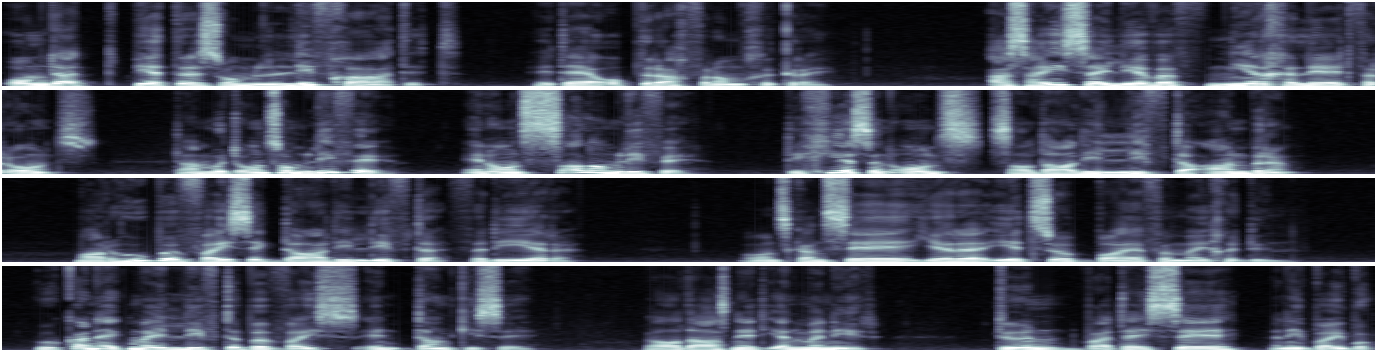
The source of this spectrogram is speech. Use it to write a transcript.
omdat Petrus hom liefgehad het, het hy 'n opdrag van hom gekry. As hy sy lewe neergelê het vir ons, dan moet ons hom lief hê en ons sal hom lief hê. Die Gees in ons sal daardie liefde aanbring. Maar hoe bewys ek daardie liefde vir die Here? Ons kan sê, Here, U het so baie vir my gedoen. Hoe kan ek my liefde bewys en dankie sê? Wel, daar's net een manier doen wat hy sê in die Bybel.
